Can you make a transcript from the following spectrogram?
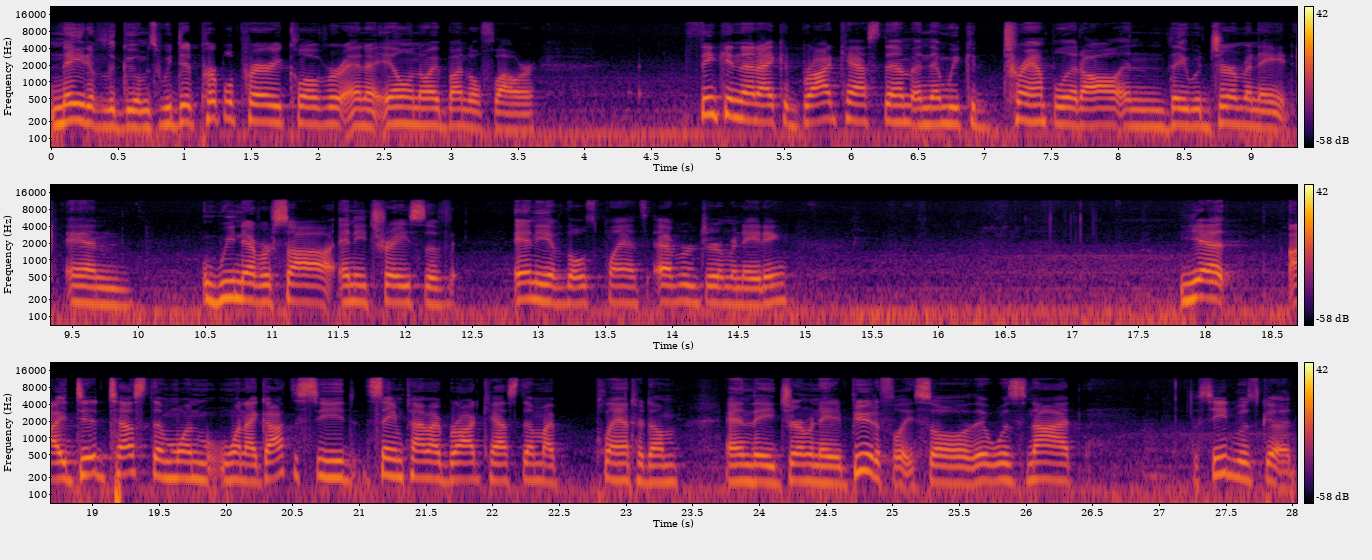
native legumes. We did purple prairie clover and an Illinois bundle flower, thinking that I could broadcast them and then we could trample it all and they would germinate. And we never saw any trace of any of those plants ever germinating. Yet I did test them when, when I got the seed, the same time I broadcast them, I planted them and they germinated beautifully. So it was not, the seed was good.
